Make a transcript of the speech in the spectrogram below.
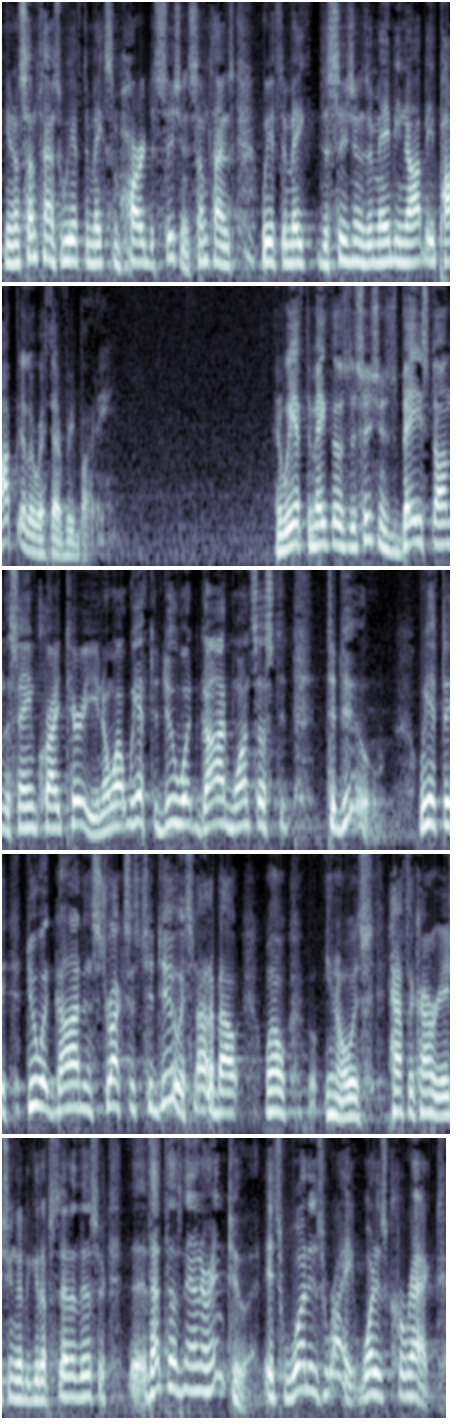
you know, sometimes we have to make some hard decisions. Sometimes we have to make decisions that maybe not be popular with everybody. And we have to make those decisions based on the same criteria. You know what? We have to do what God wants us to, to do. We have to do what God instructs us to do. It's not about, well, you know, is half the congregation going to get upset at this? Or, that doesn't enter into it. It's what is right, what is correct.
